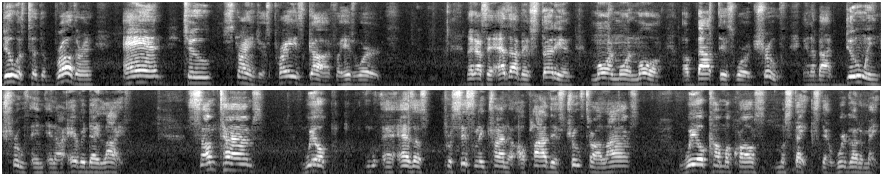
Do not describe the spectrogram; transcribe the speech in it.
doest to the brethren and to strangers. Praise God for his word. Like I said, as I've been studying more and more and more, about this word truth and about doing truth in, in our everyday life. Sometimes we'll, as us persistently trying to apply this truth to our lives, we'll come across mistakes that we're going to make.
